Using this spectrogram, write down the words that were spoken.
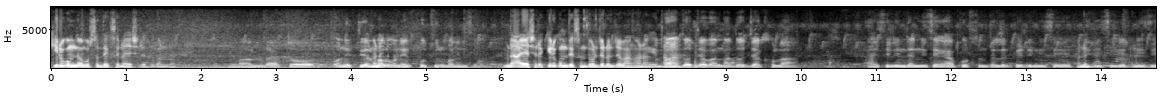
কীরকম অবস্থা দেখছেন আসলে দোকানটা? মালটা তো অনেক মাল অনেক প্রচুর মাল নিয়েছে। মানে আয়াসেরা কীরকম দেখছেন? দরজা টরজা ভাঙা নাকি দরজা ভাঙা দরজা খোলা। সিলিন্ডার নিচে পরশুন তেলের পেটে নিচে সিগারেট নিচে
